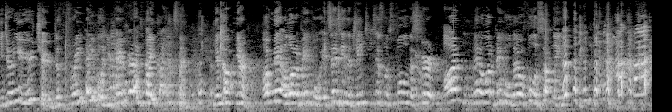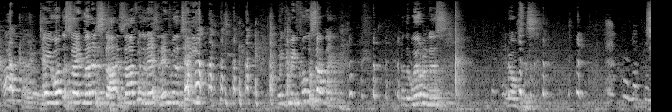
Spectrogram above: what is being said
You're doing your YouTube to three people and you can't parents by basement. You're not, you know, I've met a lot of people. It says here that Jesus was full of the Spirit. I've met a lot of people, they were full of something. Tell you what, the same letters start. It starts with an S, it ends with a T. We can be full of something. But the wilderness, you helps us. I love this.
